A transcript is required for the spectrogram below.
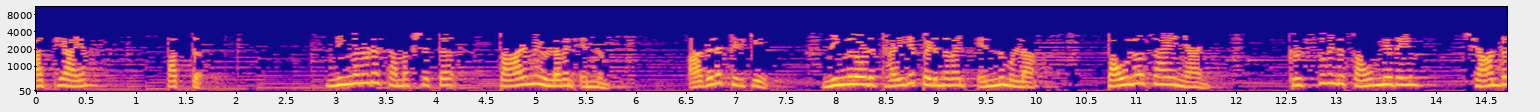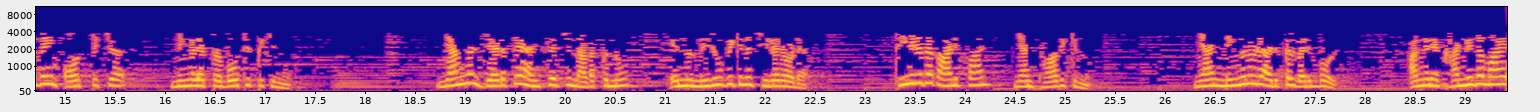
അധ്യായം പത്ത്. നിങ്ങളുടെ സമക്ഷത്ത് താഴ്മയുള്ളവൻ എന്നും അകലത്തിരിക്കെ നിങ്ങളോട് ധൈര്യപ്പെടുന്നവൻ എന്നുമുള്ള പൗലോസായ ഞാൻ ക്രിസ്തുവിന്റെ സൗമ്യതയും ശാന്തതയും ഓർപ്പിച്ച് നിങ്ങളെ പ്രബോധിപ്പിക്കുന്നു. ഞങ്ങൾ ജഡത്തെ അനുസരിച്ച് നടക്കുന്നു എന്ന് നിരൂപിക്കുന്ന ചിലരോട് ധീരത കാണിപ്പാൻ ഞാൻ ഭാവിക്കുന്നു. ഞാൻ നിങ്ങളുടെ അടുക്കൽ വരുമ്പോൾ അങ്ങനെ ഖണ്ഡിതമായ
